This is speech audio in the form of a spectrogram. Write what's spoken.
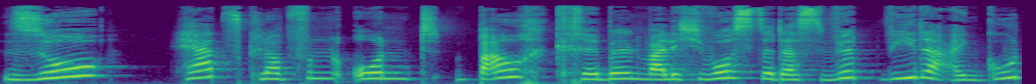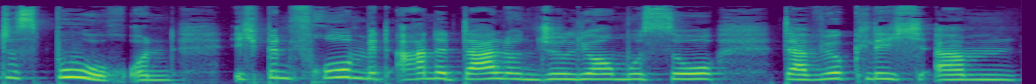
so Herzklopfen und Bauchkribbeln, weil ich wusste, das wird wieder ein gutes Buch und ich bin froh, mit Arne Dahl und Julien Mousseau da wirklich ähm,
